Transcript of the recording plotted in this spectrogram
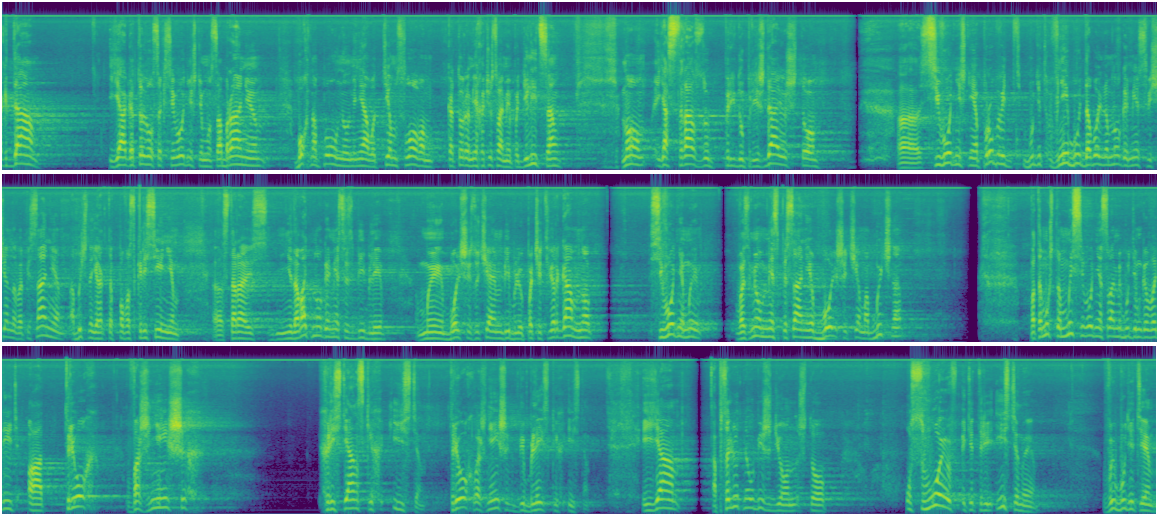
когда я готовился к сегодняшнему собранию, Бог наполнил меня вот тем словом, которым я хочу с вами поделиться. Но я сразу предупреждаю, что э, сегодняшняя проповедь будет, в ней будет довольно много мест священного писания. Обычно я как-то по воскресеньям э, стараюсь не давать много мест из Библии. Мы больше изучаем Библию по четвергам, но сегодня мы возьмем мест Писания больше, чем обычно, потому что мы сегодня с вами будем говорить о трех важнейших христианских истин, трех важнейших библейских истин. И я абсолютно убежден, что усвоив эти три истины, вы будете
